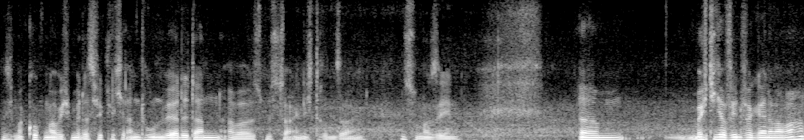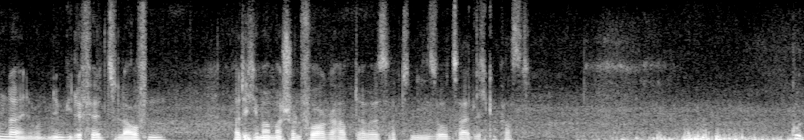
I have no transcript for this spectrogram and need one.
Muss ich mal gucken, ob ich mir das wirklich antun werde dann, aber es müsste eigentlich drin sein. Müssen wir mal sehen. Ähm, möchte ich auf jeden Fall gerne mal machen, da unten in Bielefeld zu laufen. Hatte ich immer mal schon vorgehabt, aber es hat nie so zeitlich gepasst. Gut,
